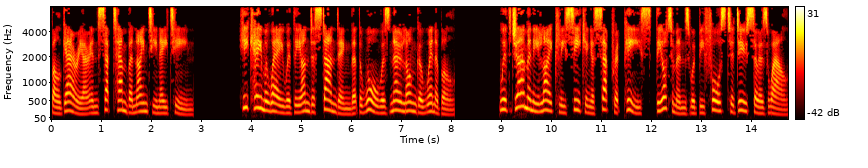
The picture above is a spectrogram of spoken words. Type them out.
Bulgaria in September 1918. He came away with the understanding that the war was no longer winnable. With Germany likely seeking a separate peace, the Ottomans would be forced to do so as well.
